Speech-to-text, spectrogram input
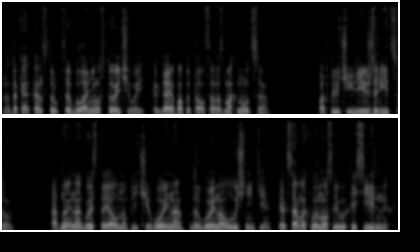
но такая конструкция была неустойчивой, когда я попытался размахнуться. Подключили и жрицу. Одной ногой стоял на плече воина, другой на лучнике, как самых выносливых и сильных,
